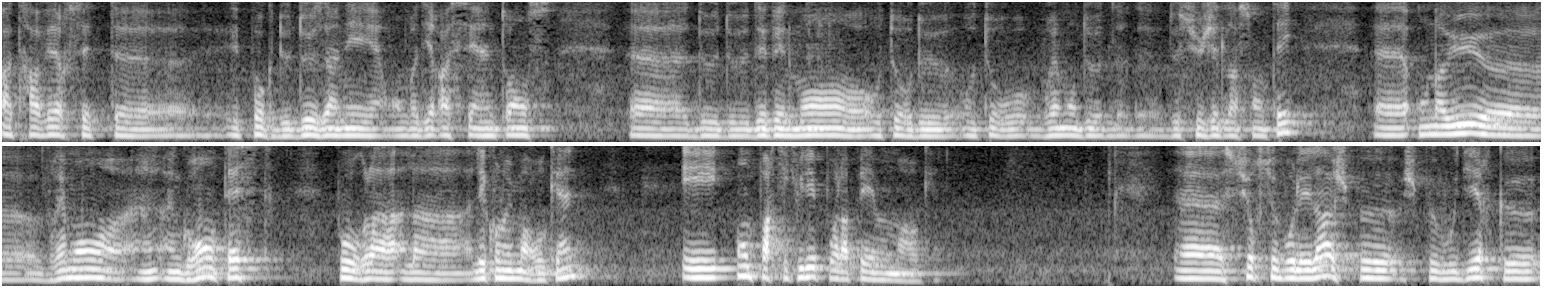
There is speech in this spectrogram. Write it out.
à travers cette époque de deux années, on va dire, assez intense d'événements autour, de, autour vraiment de, de, sujets de la santé. on a eu vraiment un, grand test pour l'économie marocaine et en particulier pour la PME marocaine. Euh, sur ce volet-là, je peux, je peux, vous dire que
